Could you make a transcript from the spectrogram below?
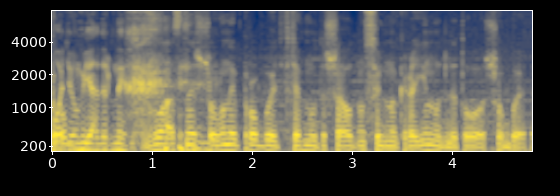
подіум, проб- ядерних? власне, що вони пробують втягнути ще одну сильну країну для того, щоб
